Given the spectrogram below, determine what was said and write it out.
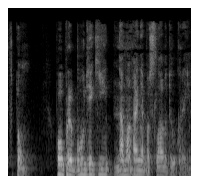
втому, попри будь-які намагання послабити Україну.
